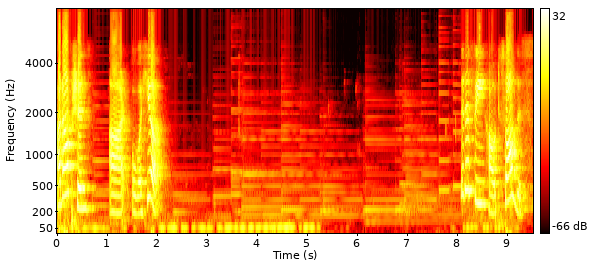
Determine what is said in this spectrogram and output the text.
Our options are over here. Let us see how to solve this.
